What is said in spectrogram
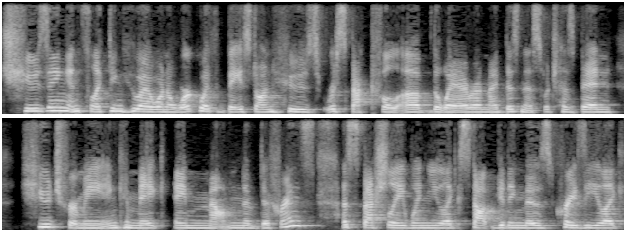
choosing and selecting who I want to work with based on who's respectful of the way I run my business, which has been huge for me and can make a mountain of difference, especially when you like stop getting those crazy like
